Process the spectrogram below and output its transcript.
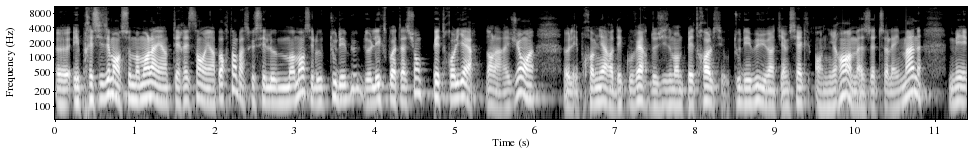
Euh, et précisément, ce moment-là est intéressant et important parce que c'est le moment, c'est le tout début de l'exploitation pétrolière dans la région. Hein. Euh, les premières découvertes de gisements de pétrole, c'est au tout début du XXe siècle en Iran, à Masjid Soleiman. Mais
